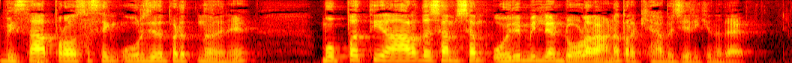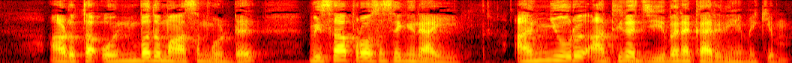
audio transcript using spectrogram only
വിസ പ്രോസസ്സിംഗ് ഊർജിതപ്പെടുത്തുന്നതിന് മുപ്പത്തി ആറ് ദശാംശം ഒരു മില്യൺ ഡോളറാണ് പ്രഖ്യാപിച്ചിരിക്കുന്നത്. അടുത്ത ഒൻപത് മാസം കൊണ്ട് വിസ പ്രോസസ്സിംഗിനായി അഞ്ഞൂറ് അധിക ജീവനക്കാരെ നിയമിക്കും.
